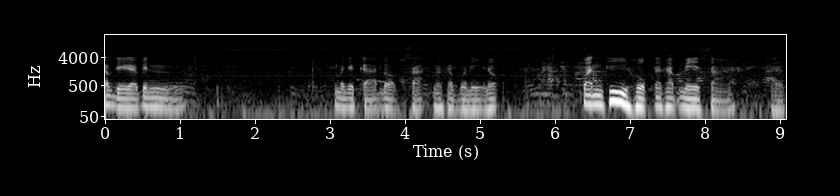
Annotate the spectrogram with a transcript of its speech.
ครับเด็กก็เป็นบรรยากาศรอบสระนะครับวันนี้เนาะวันที่6นะครับเมษาครับ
